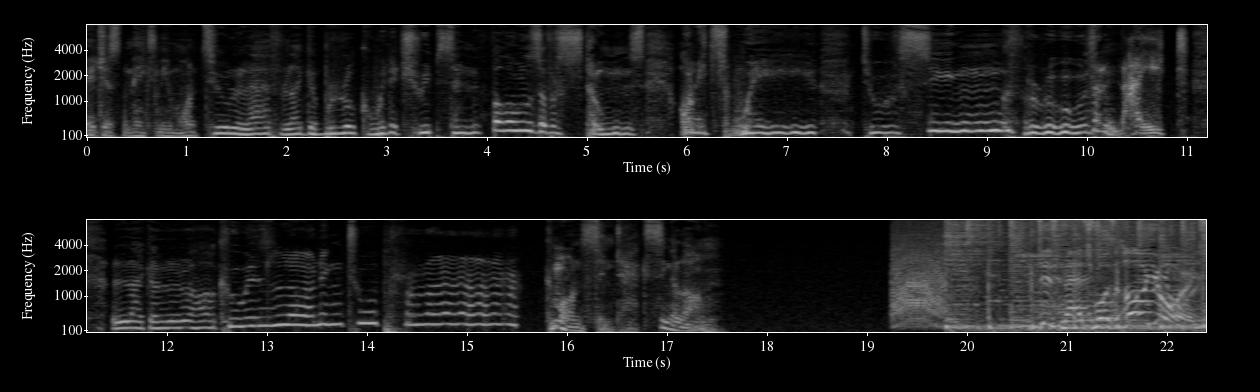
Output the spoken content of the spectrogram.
it just makes me want to laugh like a brook when it trips and falls over stones on its way to sing through the night like a lark who is learning to pray. Come on, Syntax, sing along. This match was all yours.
